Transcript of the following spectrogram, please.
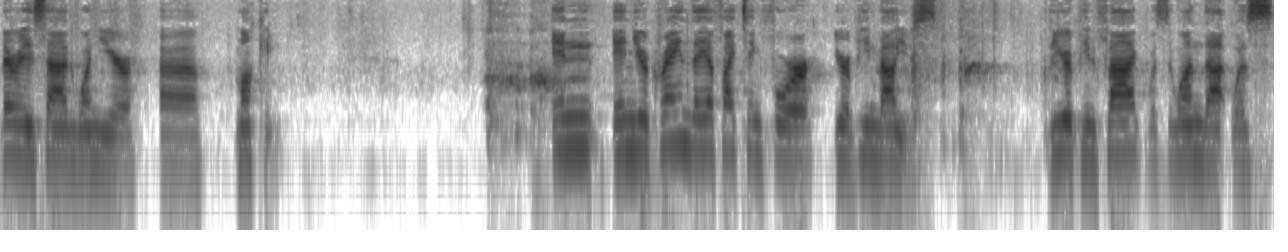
very sad one year uh, marking. In, in Ukraine, they are fighting for European values. The European flag was the one that was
